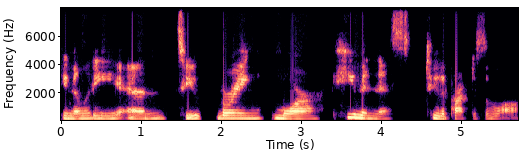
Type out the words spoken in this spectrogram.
humility and to bring more humanness to the practice of law.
